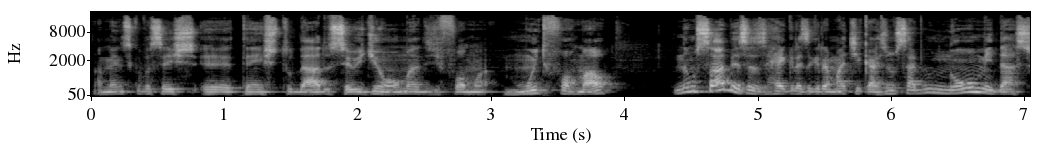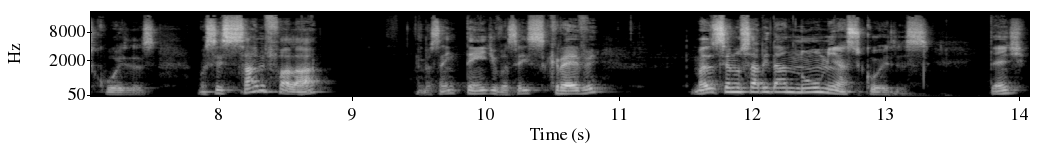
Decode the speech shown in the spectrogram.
a menos que vocês eh, tenham estudado o seu idioma de forma muito formal, não sabem essas regras gramaticais, não sabem o nome das coisas. Você sabe falar, você entende, você escreve, mas você não sabe dar nome às coisas. Entende?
